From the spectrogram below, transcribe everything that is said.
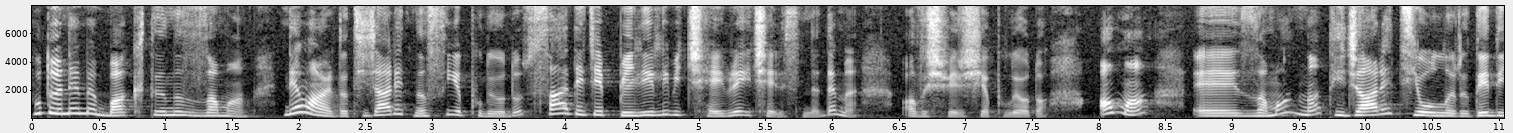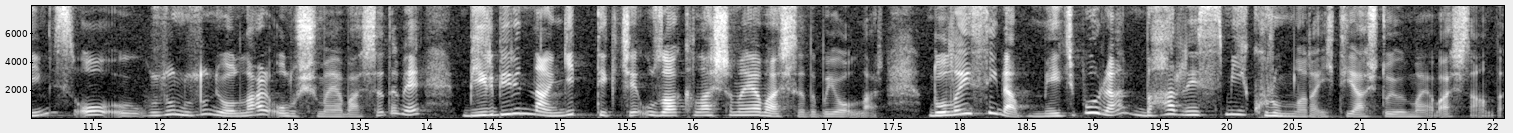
Bu döneme baktığınız zaman ne vardı? Ticaret nasıl yapılıyordu? Sadece belirli bir çevre içerisinde değil mi? Alışveriş yapılıyordu. Ama e, zamanla ticaret yolları dediğimiz o e, uzun uzun yollar oluşmaya başladı ve birbirinden gittikçe uzaklaşmaya başladı bu yollar. Dolayısıyla mecburen daha resmi kurumlara ihtiyaç duyulmaya başlandı.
